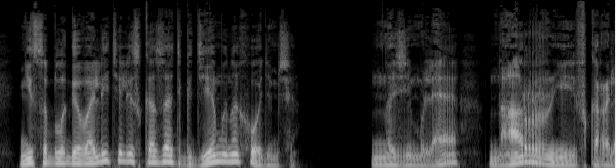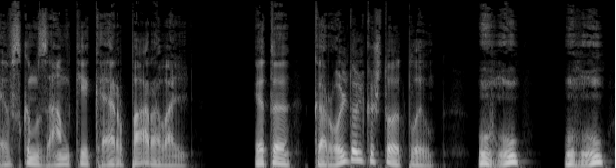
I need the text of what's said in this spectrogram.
— Не соблаговолите ли сказать, где мы находимся? — На земле Нарнии в королевском замке Кэр-Параваль. — Это король только что отплыл? — Угу, угу,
